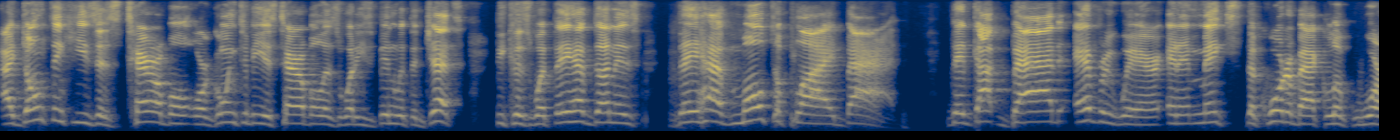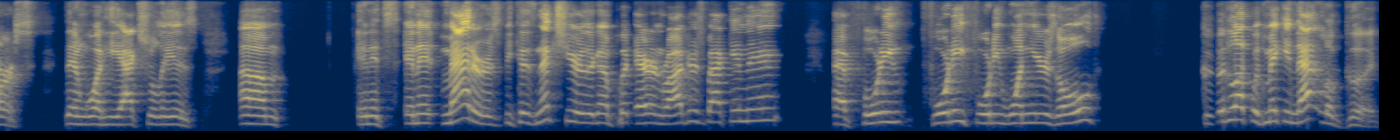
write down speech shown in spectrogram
I don't think he's as terrible or going to be as terrible as what he's been with the Jets because what they have done is they have multiplied bad. They've got bad everywhere, and it makes the quarterback look worse than what he actually is. Um, and it's and it matters because next year they're going to put Aaron Rodgers back in there at 40, 40, 41 years old. Good luck with making that look good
